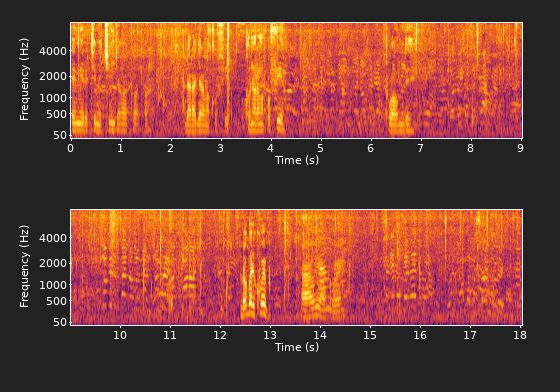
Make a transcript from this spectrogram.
Emirates imechinja watu hapa daraja la makofia, kona la makofia. Tuwaombee. Dogo alikuwepo? Ah, huyu hakuwepo. Thank you.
